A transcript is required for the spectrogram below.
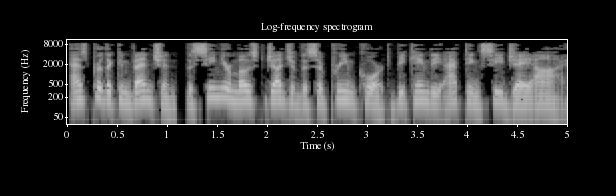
As per the convention, the senior-most judge of the Supreme Court became the acting CJI.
